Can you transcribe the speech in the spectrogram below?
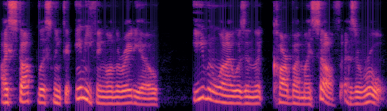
I stopped listening to anything on the radio, even when I was in the car by myself, as a rule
